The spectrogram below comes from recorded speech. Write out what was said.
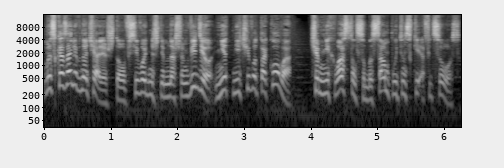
Мы сказали вначале, что в сегодняшнем нашем видео нет ничего такого, чем не хвастался бы сам путинский официоз.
